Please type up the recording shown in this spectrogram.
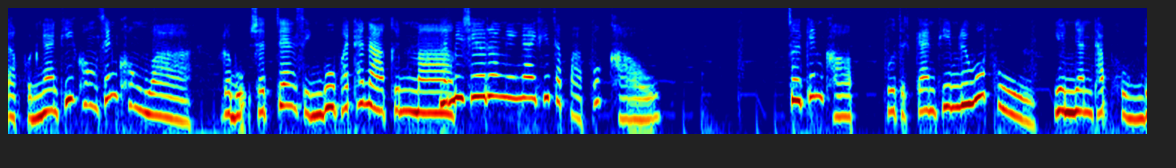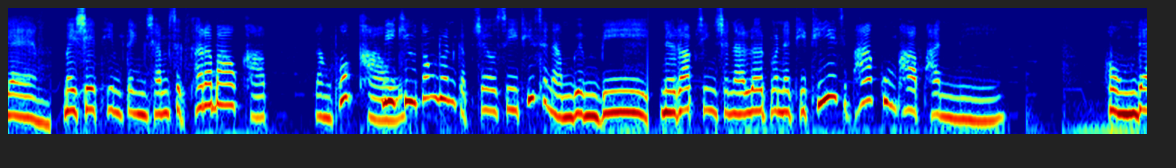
จากผลงานที่คงเส้นคงวา ระบุชัดเจนสิงห์บูพัฒนาขึ้นมา และไม่ใช่เรื่องง่าย ๆ ที่จะปราบพวกเขา เจอเกนคอป ผู้จัดการทีมลิเวอร์พูลยืนยันทัพหงแดง ไม่ใช่ทีมเต็งแชมป์ศึกคาราบาวครับ หลังพวกเขา มีคิวต้องดวลกับเชลซีที่สนามเวมบีในรอบชิงชนะเลิศวันอาทิตย์ที่ 25 กุมภาพันธ์นี้ หงแด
